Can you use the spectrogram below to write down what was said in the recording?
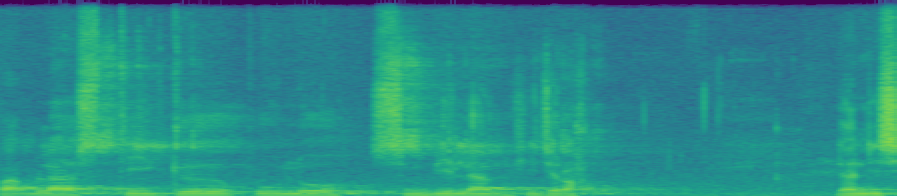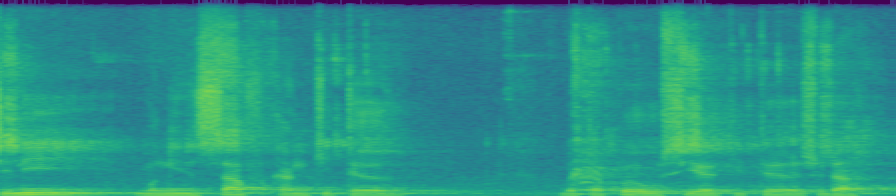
1439 Hijrah. Dan di sini menginsafkan kita betapa usia kita sudah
